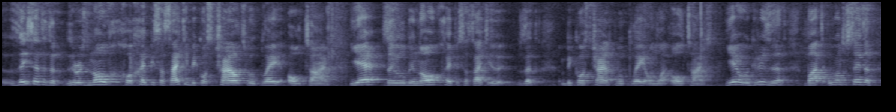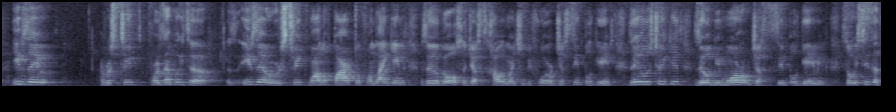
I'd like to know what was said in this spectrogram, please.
They said that there is no happy society because child will play all time. Yeah, there will be no happy society that, because child will play online all times. Yeah, we agree with that, but we want to say that if they restrict, for example, it's a, if they restrict one part of online games, they will be also just, how I mentioned before, just simple games. They will restrict it, there will be more just simple gaming. So we see that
